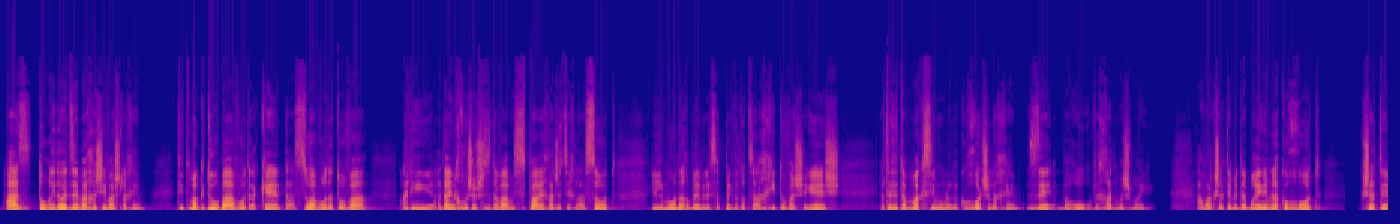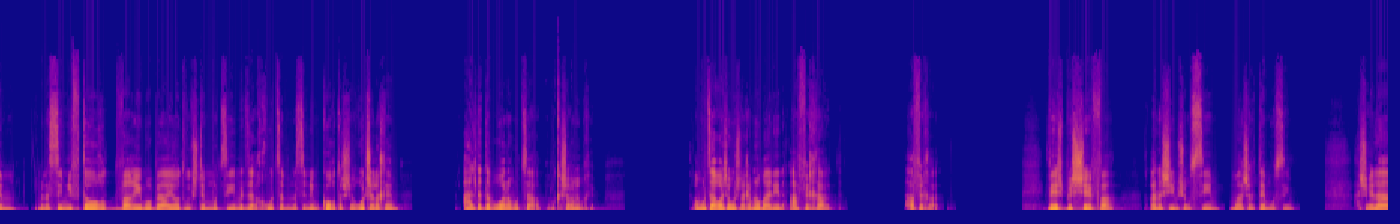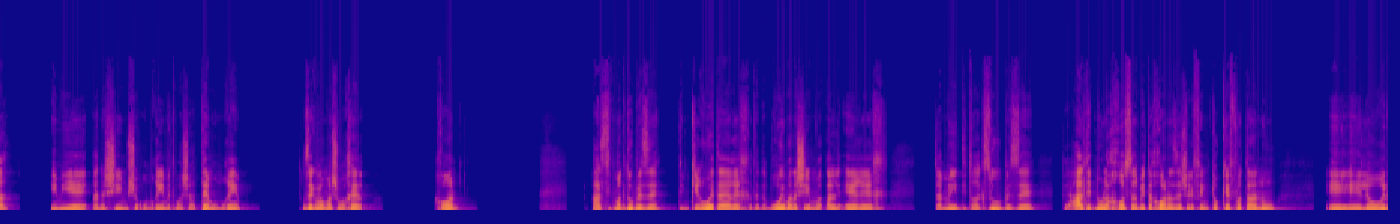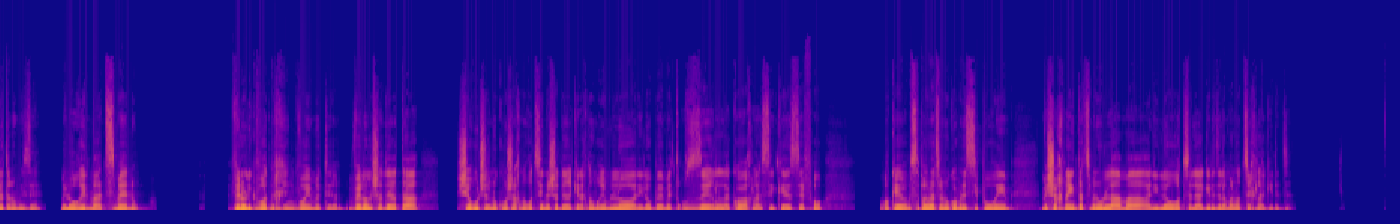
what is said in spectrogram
אז תורידו את זה מהחשיבה שלכם. תתמקדו בעבודה, כן, תעשו עבודה טובה. אני עדיין חושב שזה דבר מספר אחד שצריך לעשות, ללמוד הרבה ולספק את התוצאה הכי טובה שיש. לתת את המקסימום ללקוחות שלכם, זה ברור וחד משמעי. אבל כשאתם מדברים עם לקוחות, כשאתם מנסים לפתור דברים או בעיות, וכשאתם מוציאים את זה החוצה ומנסים למכור את השירות שלכם, אל תדברו על המוצר, בבקשה ממכם. המוצר או השירות שלכם לא מעניין אף אחד. אף אחד. ויש בשפע אנשים שעושים מה שאתם עושים. השאלה, אם יהיה אנשים שאומרים את מה שאתם אומרים. זה כבר משהו אחר, נכון? אז תתמקדו בזה, תמכרו את הערך, תדברו עם אנשים על ערך, תמיד תתרכזו בזה, ואל תיתנו לחוסר ביטחון הזה שלפעמים תוקף אותנו, אה, אה, להוריד אותנו מזה, ולהוריד מעצמנו, ולא לגבות מחירים גבוהים יותר, ולא לשדר את השירות שלנו כמו שאנחנו רוצים לשדר, כי אנחנו אומרים, לא, אני לא באמת עוזר ללקוח להשיג כסף, או... אוקיי, מספרים לעצמנו כל מיני סיפורים. משכנעים את עצמנו למה אני לא רוצה להגיד את זה, למה אני לא צריך להגיד את זה.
